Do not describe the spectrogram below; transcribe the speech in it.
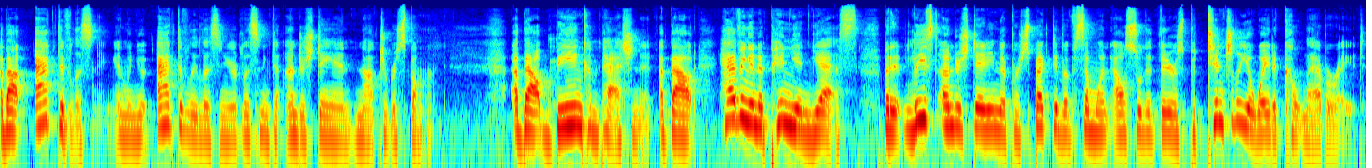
about active listening. And when you actively listen, you're listening to understand, not to respond. About being compassionate, about having an opinion, yes, but at least understanding the perspective of someone else so that there's potentially a way to collaborate.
